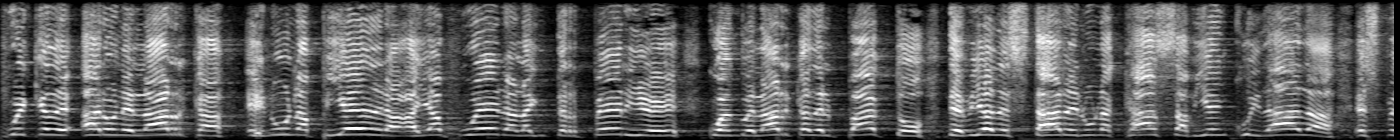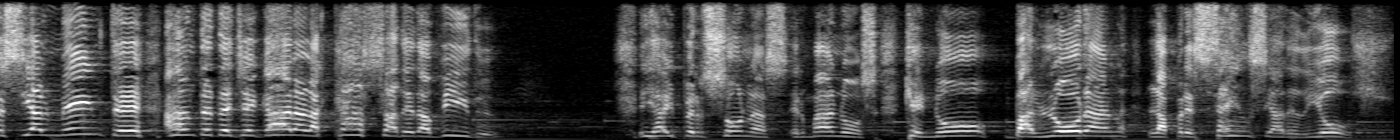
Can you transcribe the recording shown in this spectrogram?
fue que dejaron el arca en una piedra allá afuera, la interperie, cuando el arca del pacto debía de estar en una casa bien cuidada, especialmente antes de llegar a la casa de David. Y hay personas, hermanos, que no valoran la presencia de Dios.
